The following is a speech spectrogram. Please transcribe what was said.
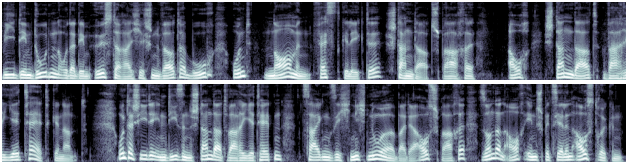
wie dem Duden oder dem österreichischen Wörterbuch und Normen festgelegte Standardsprache, auch Standardvarietät genannt. Unterschiede in diesen Standardvarietäten zeigen sich nicht nur bei der Aussprache, sondern auch in speziellen Ausdrücken,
